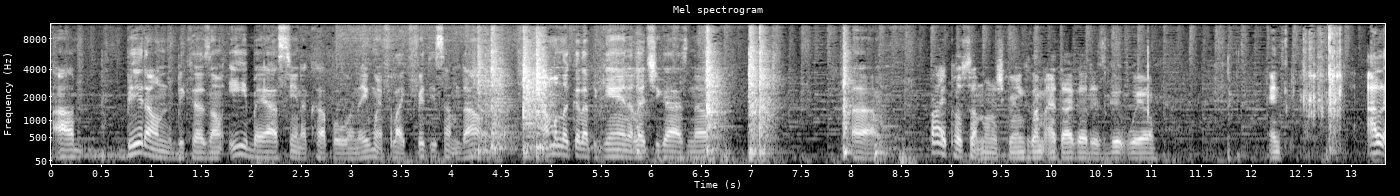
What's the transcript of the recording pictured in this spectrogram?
I bid on it because on eBay I seen a couple and they went for like 50 something dollars. I'm gonna look it up again and let you guys know. Um, probably post something on the screen because I'm after I go to this Goodwill. And I'll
